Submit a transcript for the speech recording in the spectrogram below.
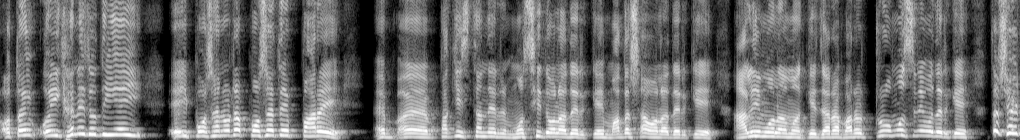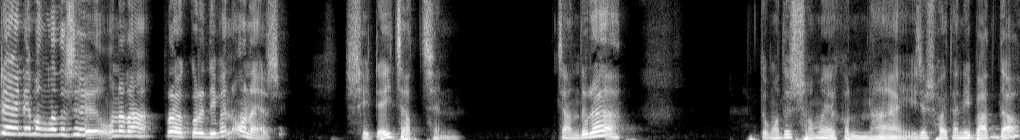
অতএব ওইখানে যদি এই এই পচানোটা পচাতে পারে পাকিস্তানের মসজিদওয়ালাদেরকে, মাদ্রাসাওয়ালাদেরকে, আলিম ওলামাকে, যারা ভারত ট্রু মুসলিম ওদেরকে, তো সেটা এনে বাংলাদেশে ওনারা প্রয়োগ করে দিবেন অনায়াসে। সেটাই চাচ্ছেন। চান্দুরা, তোমাদের সময় এখন নাই। এই যে শয়তানি বাদ দাও।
